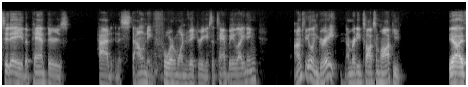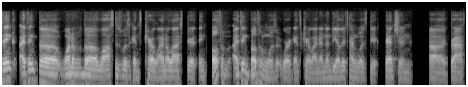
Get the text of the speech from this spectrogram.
today, the Panthers had an astounding 4 1 victory against the Tampa Bay Lightning. I'm feeling great. I'm ready to talk some hockey. Yeah, I think I think the one of the losses was against Carolina last year. I think both of I think both of them was were against Carolina, and then the other time was the expansion uh draft.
